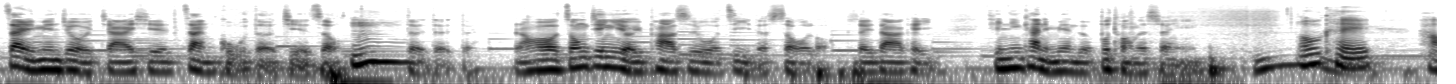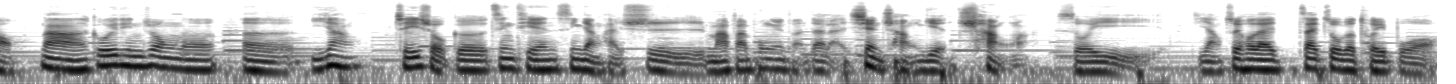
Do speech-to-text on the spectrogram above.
在里面就有加一些战鼓的节奏，嗯，对对对。然后中间也有一 part 是我自己的 solo，所以大家可以听听看里面的不同的声音。嗯，OK，好，那各位听众呢，呃，一样这一首歌今天新娘还是麻烦碰乐团带来现场演唱嘛，所以。一样，最后再再做个推播，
